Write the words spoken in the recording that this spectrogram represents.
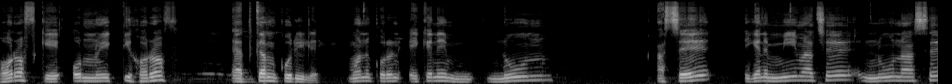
হরফকে অন্য একটি হরফ একদম করিলে মনে করুন, এখানে নুন আছে, এখানে মিম আছে, নুন আছে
